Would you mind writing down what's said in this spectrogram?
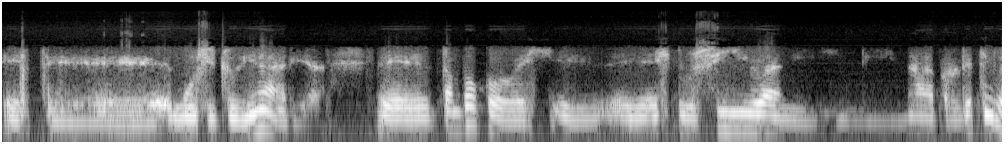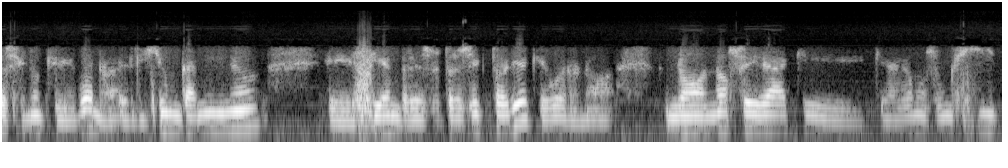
este, multitudinaria. Eh, tampoco es eh, exclusiva ni, nada por el estilo, sino que, bueno, eligió un camino eh, siempre en su trayectoria que, bueno, no no no será que, que hagamos un hit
